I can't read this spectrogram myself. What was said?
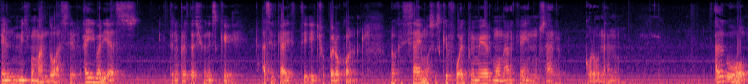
él mismo mandó hacer. Hay varias interpretaciones que acerca de este hecho, pero con lo que sí sabemos es que fue el primer monarca en usar corona, ¿no? Algo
